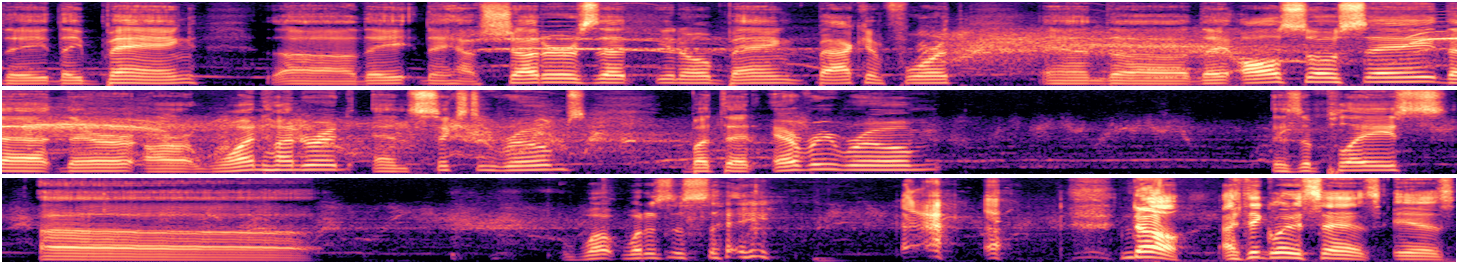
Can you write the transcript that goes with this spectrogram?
they they bang. Uh, they they have shutters that you know bang back and forth, and uh, they also say that there are 160 rooms, but that every room is a place. Uh, what what does this say? No, I think what it says is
